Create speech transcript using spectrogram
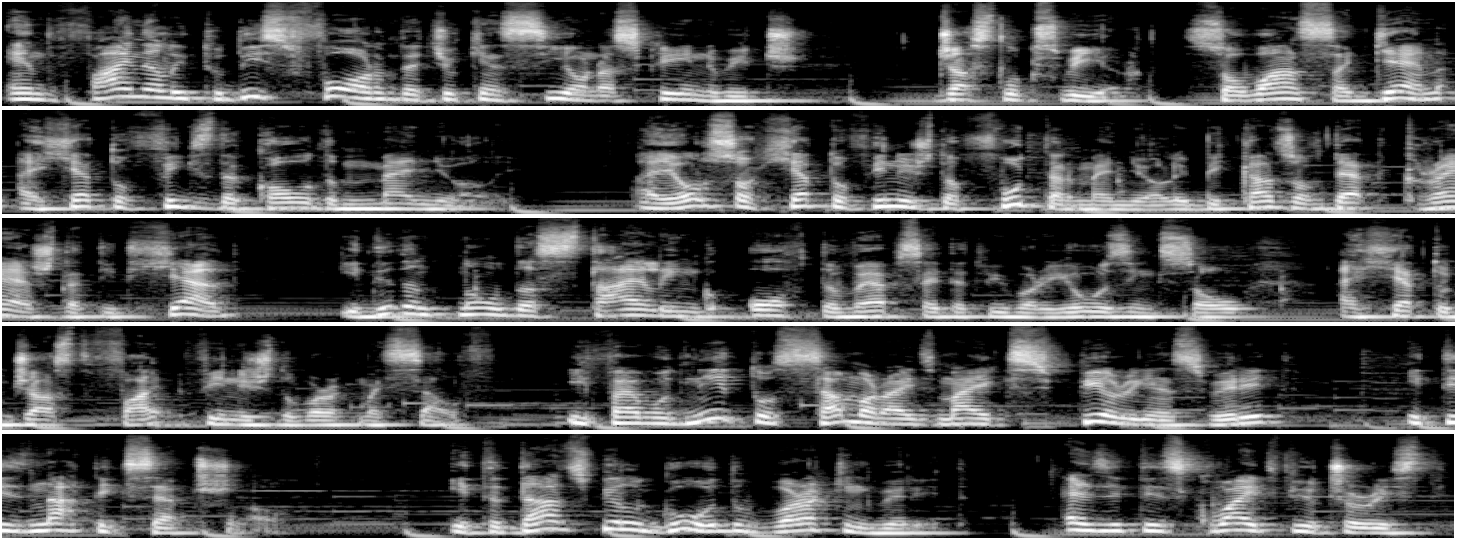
and finally to this form that you can see on a screen which just looks weird. So once again I had to fix the code manually. I also had to finish the footer manually because of that crash that it had. It didn't know the styling of the website that we were using so I had to just finish the work myself. If I would need to summarize my experience with it, it is not exceptional. It does feel good working with it, as it is quite futuristic.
